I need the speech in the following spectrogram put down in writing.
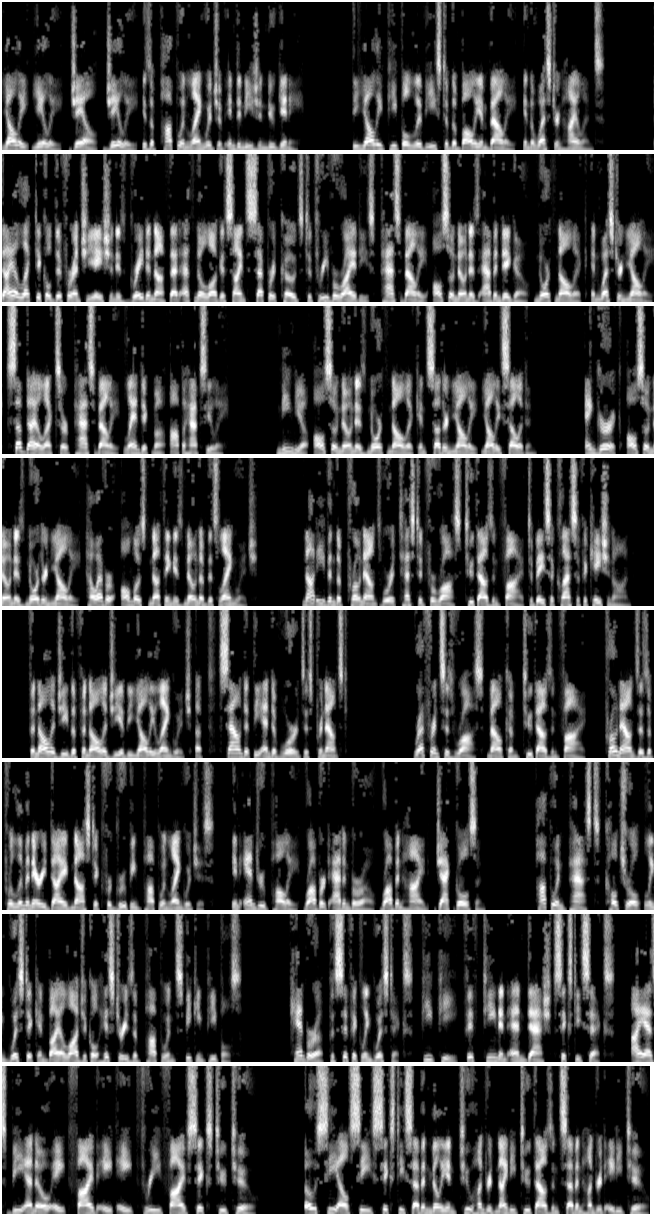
Yali, Yali, Jail, Jali, is a Papuan language of Indonesian New Guinea. The Yali people live east of the Baliem Valley, in the western highlands. Dialectical differentiation is great enough that Ethnologue assigns separate codes to three varieties, Pass Valley, also known as Abandego, North Nalak, and Western Yali. Subdialects are Pass Valley, Landikma, Apahapsili. Nina, also known as North Nalak and Southern Yali, Yali Selatan. Angguruk, also known as Northern Yali, however, almost nothing is known of this language. Not even the pronouns were attested for Ross 2005 to base a classification on. Phonology The phonology of the Yali language, a p sound at the end of words is pronounced References Ross, Malcolm 2005. Pronouns as a preliminary diagnostic for grouping Papuan languages. In Andrew Pawley, Robert Attenborough, Robin Hyde, Jack Golson. Papuan Pasts, Cultural, Linguistic and Biological Histories of Papuan-Speaking Peoples. Canberra, Pacific Linguistics. pp. 15 and n-66. ISBN 0858835622. OCLC 67292782.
